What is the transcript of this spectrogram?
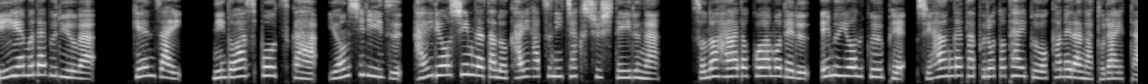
BMW は、現在、2ドアスポーツカー4シリーズ改良新型の開発に着手しているが、そのハードコアモデル M4 クーペ市販型プロトタイプをカメラが捉えた。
